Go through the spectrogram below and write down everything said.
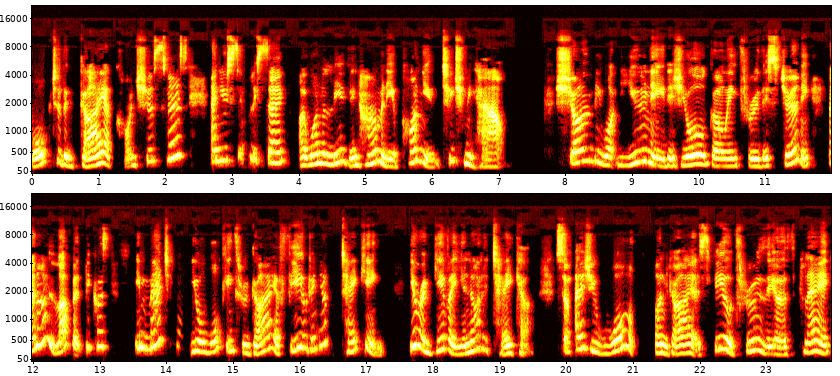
talk to the Gaia consciousness and you simply say, I want to live in harmony upon you, teach me how. Show me what you need as you're going through this journey. And I love it because imagine you're walking through Gaia field and you're taking. You're a giver, you're not a taker. So as you walk on Gaia's field through the earth plane,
